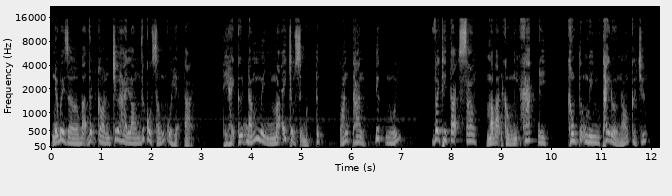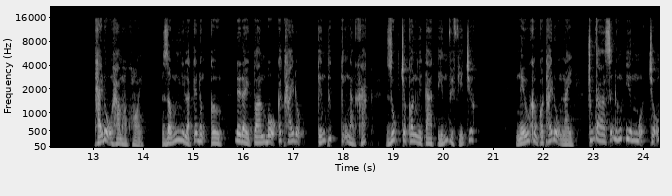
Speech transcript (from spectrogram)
nếu bây giờ bạn vẫn còn chưa hài lòng với cuộc sống của hiện tại, thì hãy cứ đắm mình mãi trong sự bực tức, oán than, tiếc nuối. Vậy thì tại sao mà bạn không nghĩ khác đi, không tự mình thay đổi nó cơ chứ? Thái độ ham học hỏi giống như là cái động cơ để đẩy toàn bộ các thái độ, kiến thức, kỹ năng khác giúp cho con người ta tiến về phía trước. Nếu không có thái độ này, chúng ta sẽ đứng yên một chỗ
